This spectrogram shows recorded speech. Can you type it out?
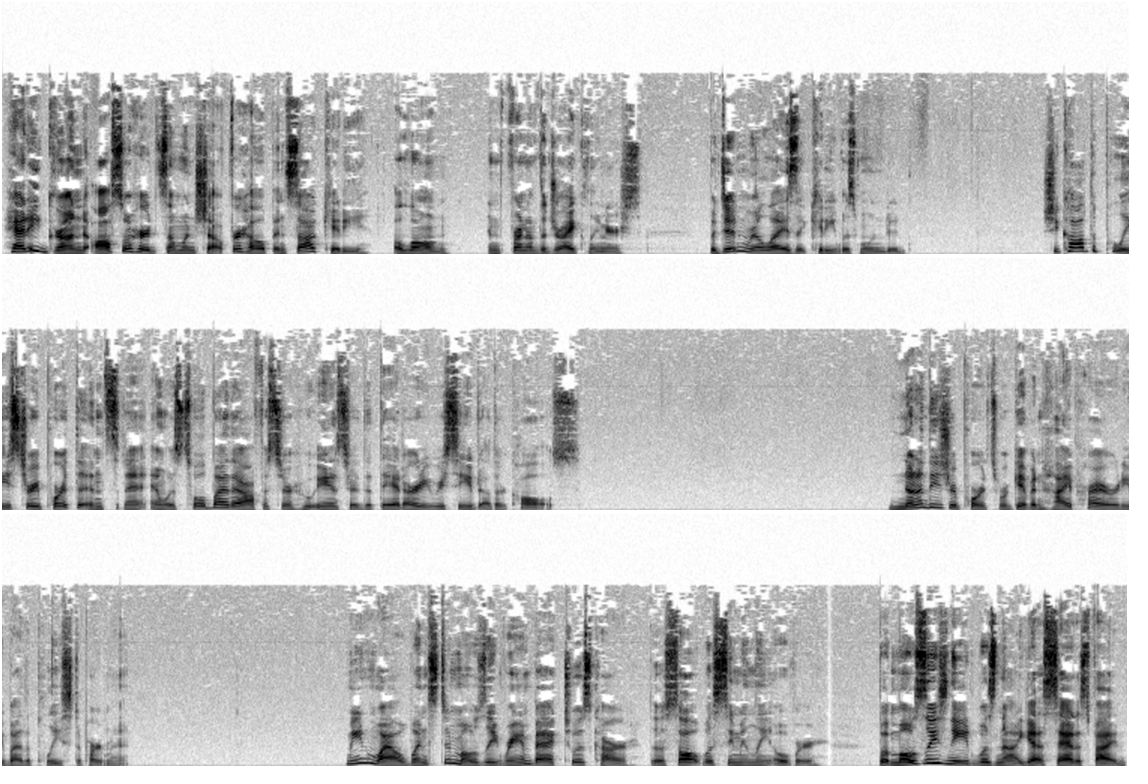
Hattie Grund also heard someone shout for help and saw Kitty, alone, in front of the dry cleaners, but didn't realize that Kitty was wounded. She called the police to report the incident and was told by the officer who answered that they had already received other calls. None of these reports were given high priority by the police department. Meanwhile, Winston Moseley ran back to his car. The assault was seemingly over. But Moseley's need was not yet satisfied.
